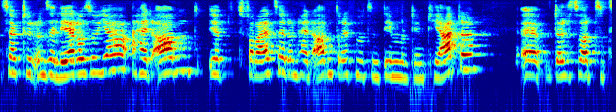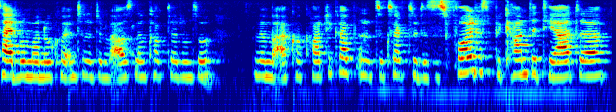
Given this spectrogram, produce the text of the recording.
sagt halt unser Lehrer so, ja, heute Abend, ihr habt Freizeit und heute Abend treffen wir uns in dem und dem Theater. Äh, das war zur Zeit, wo man noch kein Internet im Ausland gehabt hat und so. Und wir haben auch keine Karte gehabt und hat so gesagt, so, das ist voll das bekannte Theater.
